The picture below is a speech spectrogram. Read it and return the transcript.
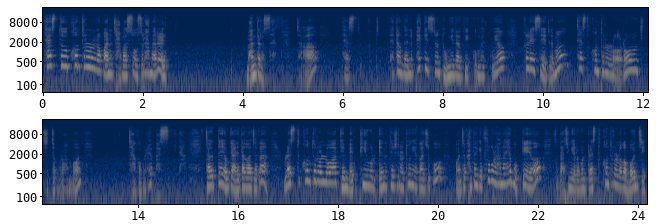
테스트 컨트롤러라고 하는 자바 소스를 하나를 만들었어요. 자, 테스트 해당되는 패키지는 동일하게끔 했고요. 클래스 이름은 테스트 컨트롤러로 기초적으로 한번 작업을 해봤습니다. 자, 그때 여기 안에다가 제가 REST 컨트롤러와 겟 매핑을 애노테이션을 통해 가지고 먼저 간단하게 프로그램 하나 해볼게요. 그래서 나중에 여러분 REST 컨트롤러가 뭔지,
